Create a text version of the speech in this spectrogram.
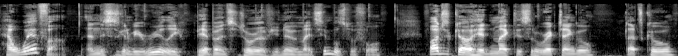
However, and this is going to be really bare bones tutorial if you've never made symbols before, if I just go ahead and make this little rectangle, that's cool.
